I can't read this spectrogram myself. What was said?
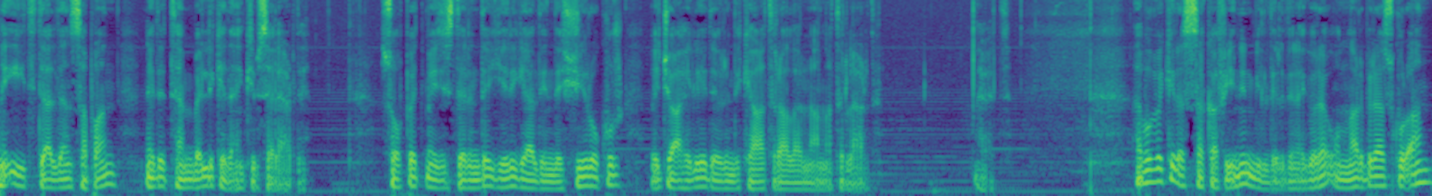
ne itidalden sapan ne de tembellik eden kimselerdi. Sohbet meclislerinde yeri geldiğinde şiir okur ve cahiliye devrindeki hatıralarını anlatırlardı. Evet. Ebu Bekir Es-Sakafi'nin bildirdiğine göre onlar biraz Kur'an,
